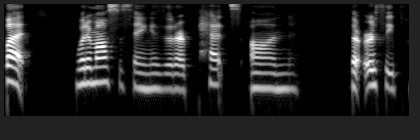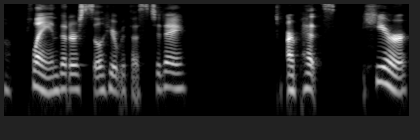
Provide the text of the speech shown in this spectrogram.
But what I'm also saying is that our pets on the earthly plane that are still here with us today, our pets here,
